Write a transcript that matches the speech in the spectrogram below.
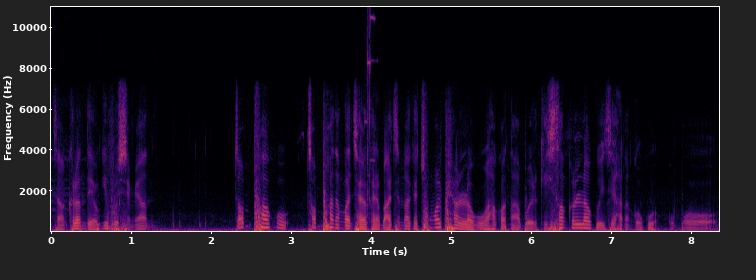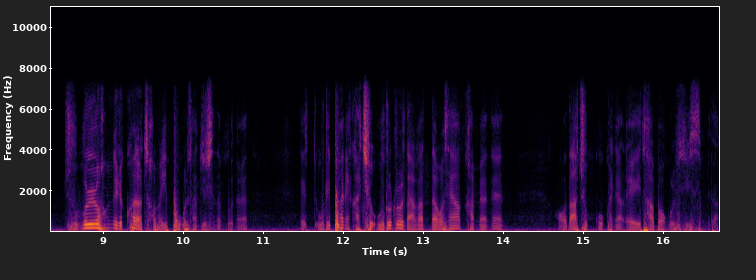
자 그런데 여기 보시면 점프하고 점프하는 건 제가 그냥 마지막에 총을 피하려고 하거나 뭐 이렇게 시선 끌려고 이제 하는 거고 어, 뭐 죽을 확률이 커요 처음에 이 폭을 던지시는 분은 근데 우리 편이 같이 우르르 나간다고 생각하면은 어, 나 죽고 그냥 A 다 먹을 수 있습니다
